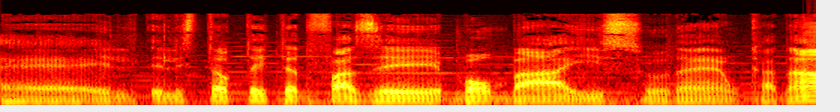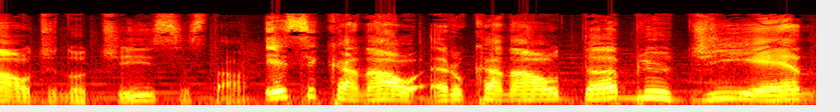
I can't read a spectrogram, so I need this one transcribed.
É, ele- eles estão tentando fazer bombar isso, né? Um canal de notícias e tal. Esse canal era o canal WGN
